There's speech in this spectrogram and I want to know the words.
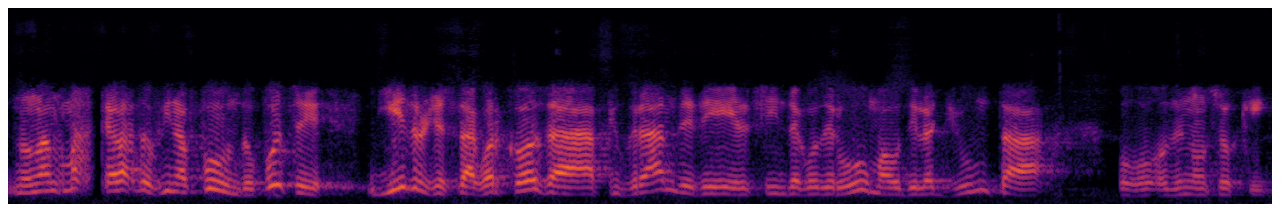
non hanno mai cavato fino a fondo. Forse dietro c'è sta qualcosa più grande del sindaco di Roma o della giunta o di non so chi.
